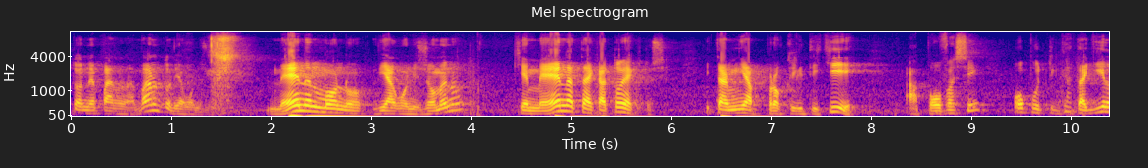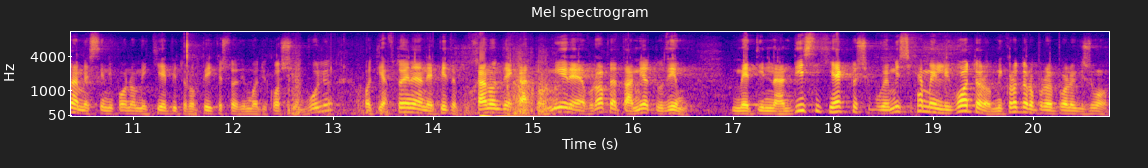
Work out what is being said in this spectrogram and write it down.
τον επαναλαμβάνω τον διαγωνισμό. Με έναν μόνο διαγωνιζόμενο και με 1% έκπτωση. Ήταν μια προκλητική απόφαση όπου την καταγγείλαμε στην Οικονομική Επιτροπή και στο Δημοτικό Συμβούλιο ότι αυτό είναι ανεπίτρεπτο. Χάνονται εκατομμύρια ευρώ από τα ταμεία του Δήμου. Με την αντίστοιχη έκπτωση που εμείς είχαμε λιγότερο, μικρότερο προπολογισμό,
